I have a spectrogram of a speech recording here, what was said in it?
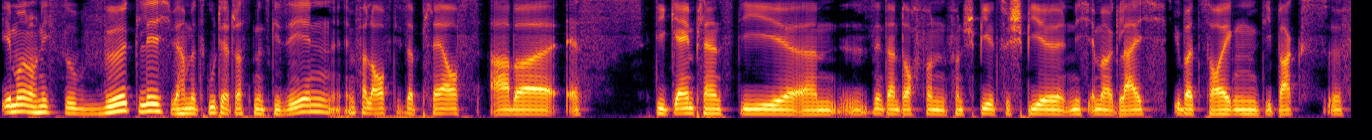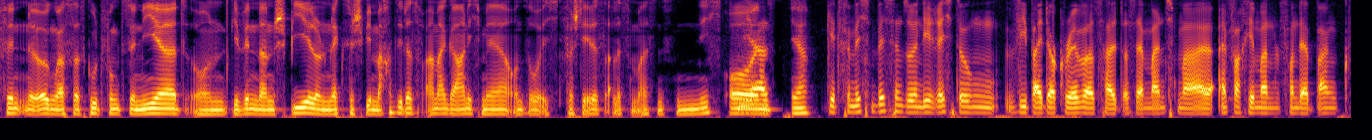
immer noch nicht so wirklich. Wir haben jetzt gute Adjustments gesehen im Verlauf dieser Playoffs, aber es die Gameplans, die ähm, sind dann doch von, von Spiel zu Spiel nicht immer gleich überzeugen. Die Bugs äh, finden irgendwas, was gut funktioniert und gewinnen dann ein Spiel und im nächsten Spiel machen sie das auf einmal gar nicht mehr und so. Ich verstehe das alles meistens nicht. Und ja, ja. geht für mich ein bisschen so in die Richtung wie bei Doc Rivers halt, dass er manchmal einfach jemanden von der Bank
